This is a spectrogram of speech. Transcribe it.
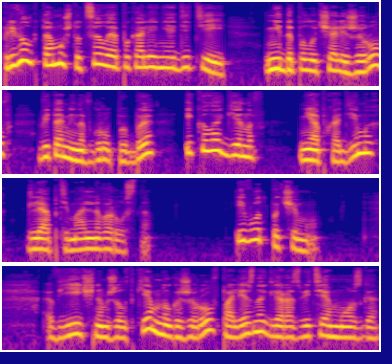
привел к тому, что целое поколение детей недополучали жиров, витаминов группы В и коллагенов, необходимых для оптимального роста. И вот почему. В яичном желтке много жиров, полезных для развития мозга,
